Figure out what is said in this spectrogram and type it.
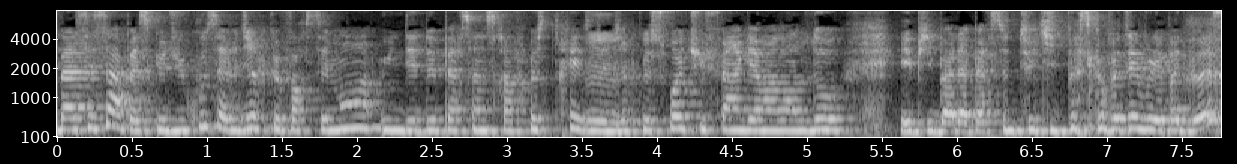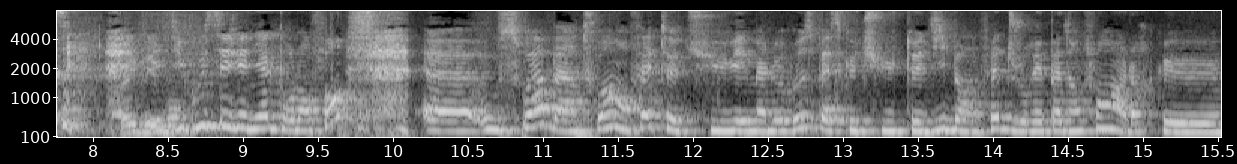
Bah, c'est ça, parce que du coup, ça veut dire que forcément, une des deux personnes sera frustrée. C'est-à-dire mm. que soit tu fais un gamin dans le dos, et puis bah, la personne te quitte parce qu'en fait, elle voulait pas de gosse. et du coup, c'est génial pour l'enfant. Euh, ou soit, bah, toi, en fait, tu es malheureuse parce que tu te dis, bah, en fait, j'aurai pas d'enfant, alors que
